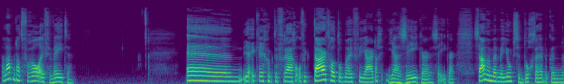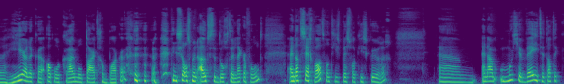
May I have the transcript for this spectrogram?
Dan laat me dat vooral even weten. En ja, ik kreeg ook de vraag of ik taart had op mijn verjaardag. Jazeker, zeker. Samen met mijn jongste dochter heb ik een uh, heerlijke appelkruimeltaart gebakken. die zelfs mijn oudste dochter lekker vond. En dat zegt wat, want die is best wel kieskeurig. Um, en nou moet je weten dat ik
